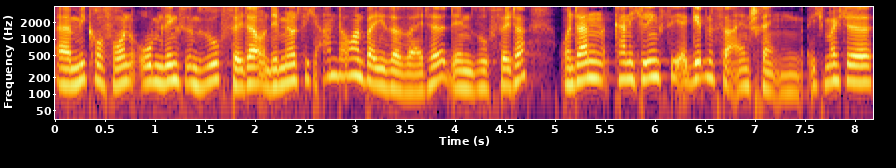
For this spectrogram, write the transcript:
äh, Mikrofon oben links im Suchfilter und den benutze ich andauernd bei dieser Seite, den Suchfilter. Und dann kann ich links die Ergebnisse einschränken. Ich möchte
